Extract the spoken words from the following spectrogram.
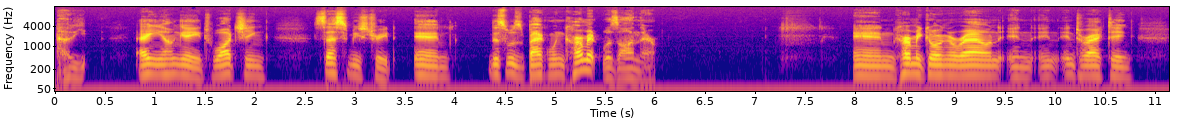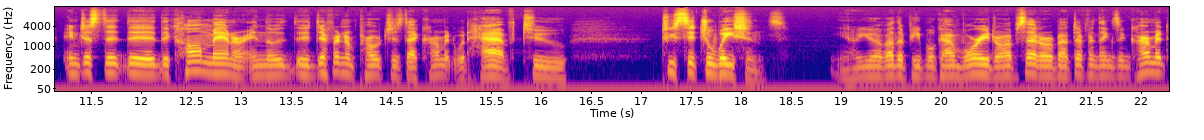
at a young age watching Sesame Street, and this was back when Kermit was on there, and Kermit going around and, and interacting, and just the, the, the calm manner and the the different approaches that Kermit would have to to situations. You know, you have other people kind of worried or upset or about different things, and Kermit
